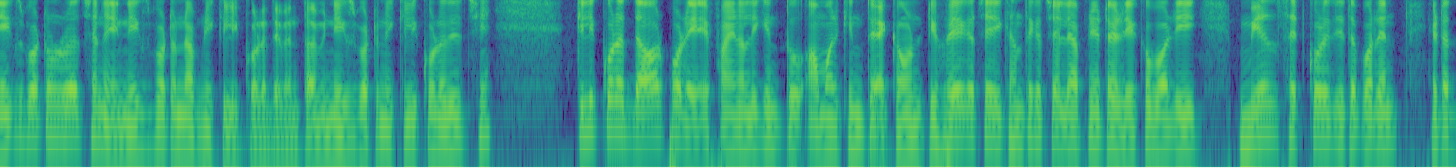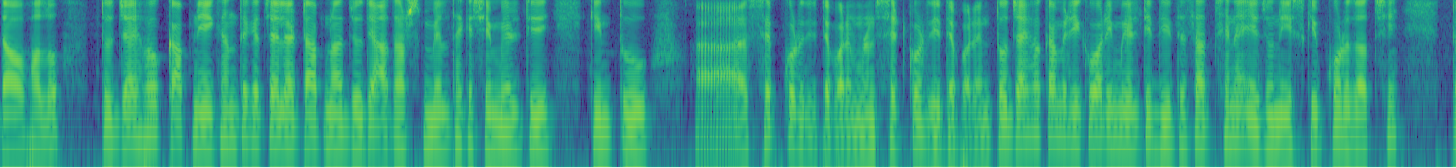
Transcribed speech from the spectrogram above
নেক্সট বাটন রয়েছে না নেক্সট বাটনে আপনি ক্লিক করে দেবেন। তো আমি নেক্সট বাটনে ক্লিক করে দিচ্ছি। ক্লিক করে দেওয়ার পরে ফাইনালি কিন্তু আমার কিন্তু অ্যাকাউন্টটি হয়ে গেছে। এখান থেকে চাইলে আপনি এটা রিকভারি মেল সেট করে দিতে পারেন। এটা দেওয়া ভালো। তো যাই হোক, আপনি এখান থেকে চাইলে এটা আপনার যদি আদার্স মেল থাকে, সেই মেলটি কিন্তু সেভ করে দিতে পারেন মানে সেট করে দিতে পারেন। তো যাই হোক, আমি রিকভারি মেলটি দিতে চাচ্ছি না এই জন্য স্কিপ করে যাচ্ছি। তো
